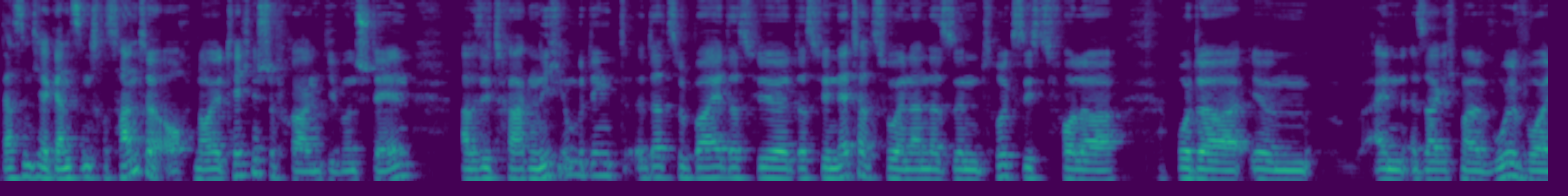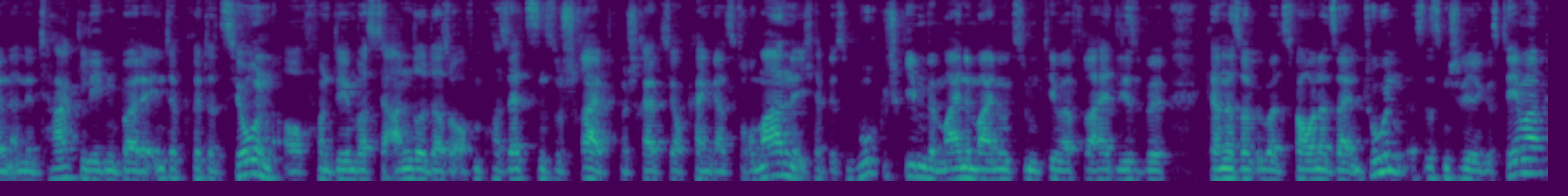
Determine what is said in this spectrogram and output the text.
das sind ja ganz interessante, auch neue technische Fragen, die wir uns stellen. Aber sie tragen nicht unbedingt äh, dazu bei, dass wir, dass wir netter zueinander sind, rücksichtsvoller oder ähm, ein, sage ich mal, Wohlwollen an den Tag legen bei der Interpretation auch von dem, was der andere da so auf ein paar Sätzen so schreibt. Man schreibt sich auch keinen ganzen Roman. Ich habe jetzt ein Buch geschrieben. Wer meine Meinung zum Thema Freiheit lesen will, kann das auf über 200 Seiten tun. Es ist ein schwieriges Thema.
